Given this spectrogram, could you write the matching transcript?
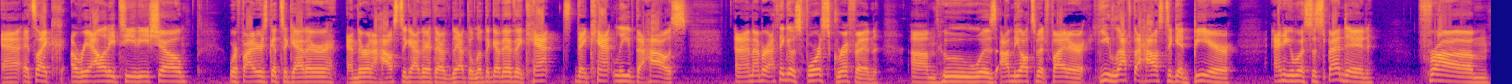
It's like a reality TV show where fighters get together and they're in a house together. They're, they have to live together. They can't they can't leave the house and I remember I think it was Forrest Griffin um, who was on the Ultimate Fighter. He left the house to get beer, and he was suspended from.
